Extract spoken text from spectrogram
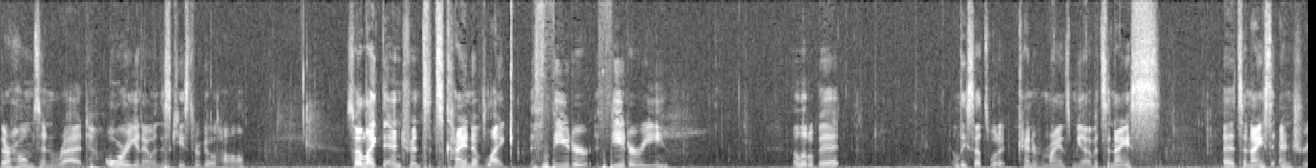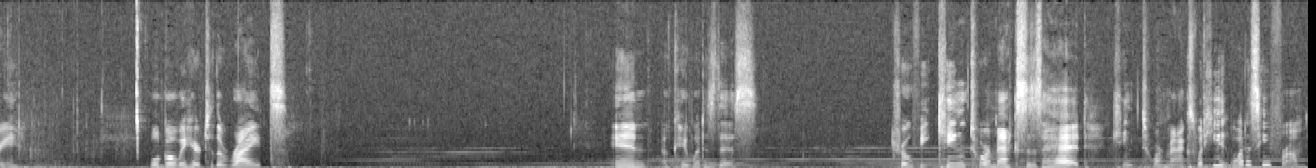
their homes in red. Or, you know, in this case, their guild hall. So I like the entrance, it's kind of like theater, theatery, a little bit. At least that's what it kind of reminds me of. It's a nice, uh, it's a nice entry. We'll go over here to the right. And, okay, what is this? Trophy, King Tormax's head. King Tormax? What he? What is he from?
